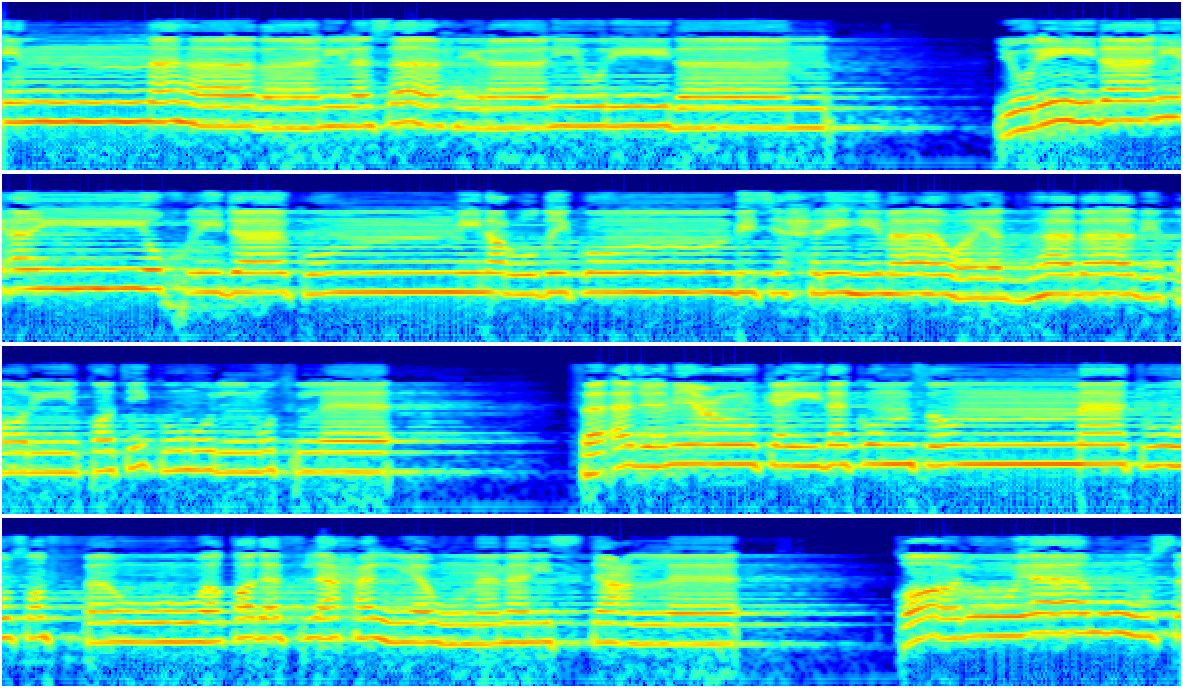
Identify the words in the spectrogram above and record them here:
ان هذان لساحران يريدان يريدان ان يخرجاكم من ارضكم بسحرهما ويذهبا بطريقتكم المثلى فأجمعوا كيدكم ثم آتوا صفا وقد أفلح اليوم من استعلى. قالوا يا موسى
